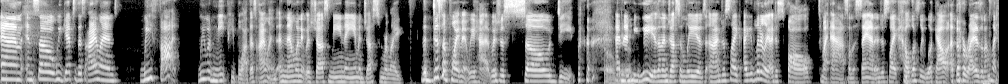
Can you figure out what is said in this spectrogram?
and and so we get to this island. We thought we would meet people at this island, and then when it was just me, Naeem, and Justin, we're like, the disappointment we had was just so deep. Oh, and man. then he leaves, and then Justin leaves, and I'm just like, I literally, I just fall to my ass on the sand and just like helplessly look out at the horizon. I'm like,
